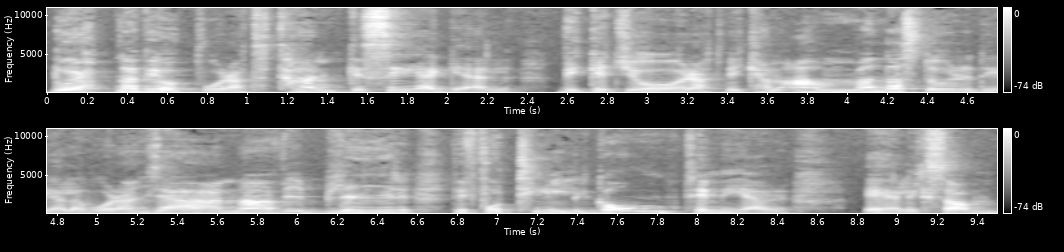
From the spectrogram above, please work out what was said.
då öppnar vi upp vårt tankesegel, vilket gör att vi kan använda större del av vår hjärna. Vi, blir, vi får tillgång till mer eh, liksom,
